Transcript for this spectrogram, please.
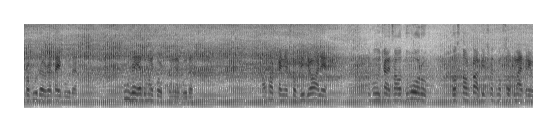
що буде, вже та й буде. Хуже, я думаю, точно не буде. А так, звісно, в ідеалі. Ну, виходить, від двору до ставка більше 200 метрів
